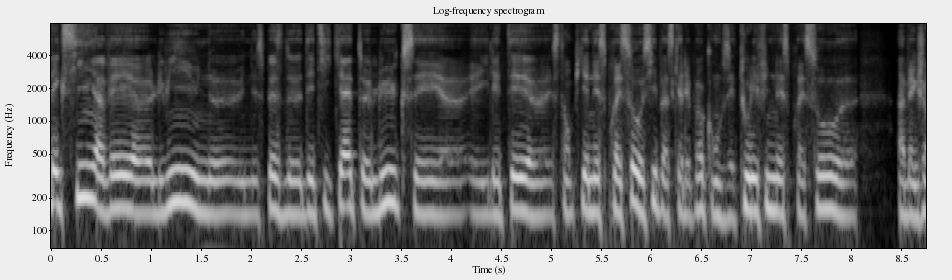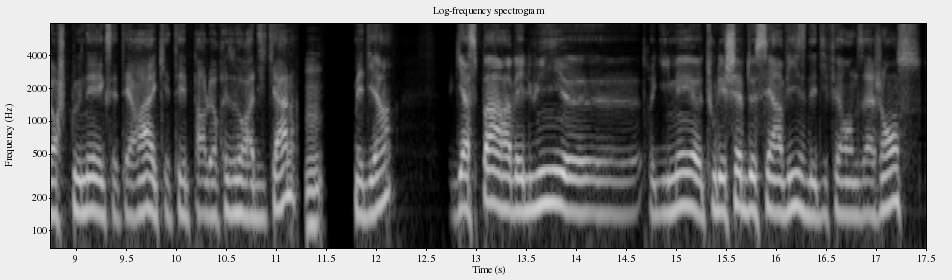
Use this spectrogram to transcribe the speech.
Alexis avait, euh, lui, une, une espèce de- d'étiquette luxe et, euh, et il était euh, estampillé Nespresso aussi, parce qu'à l'époque, on faisait tous les films Nespresso avec Georges Clooney, etc., et qui étaient par le réseau radical, Mm. média. Gaspard avait, lui, entre guillemets, tous les chefs de service des différentes agences,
